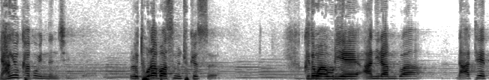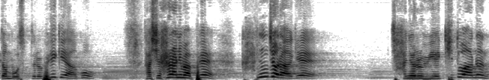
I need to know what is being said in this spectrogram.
양육하고 있는지 우리가 돌아봤으면 좋겠어요. 그동안 우리의 안일함과 나태했던 모습들을 회개하고 다시 하나님 앞에 간절하게 자녀를 위해 기도하는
